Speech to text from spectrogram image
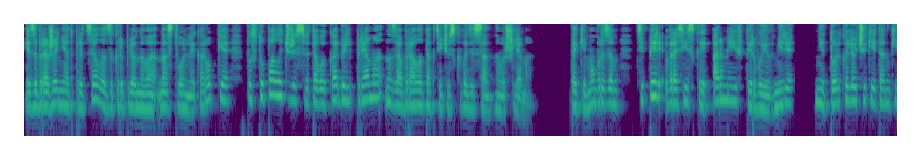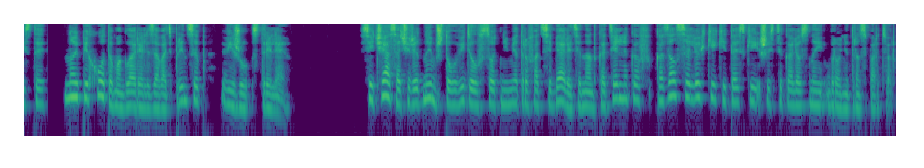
Изображение от прицела, закрепленного на ствольной коробке, поступало через световой кабель прямо на забрало тактического десантного шлема. Таким образом, теперь в российской армии впервые в мире не только летчики и танкисты, но и пехота могла реализовать принцип «вижу, стреляю». Сейчас очередным, что увидел в сотни метров от себя лейтенант Котельников, казался легкий китайский шестиколесный бронетранспортер.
